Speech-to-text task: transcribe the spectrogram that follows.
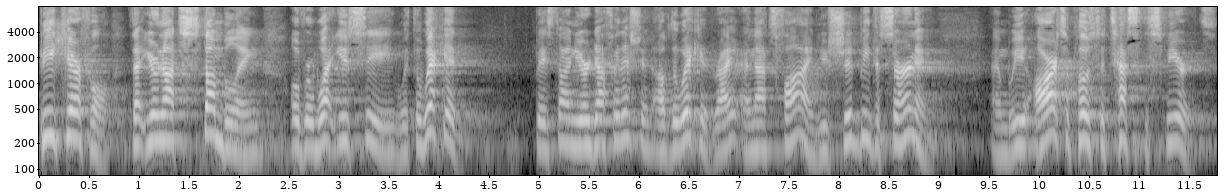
Be careful that you're not stumbling over what you see with the wicked based on your definition of the wicked, right? And that's fine. You should be discerning and we are supposed to test the spirits.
